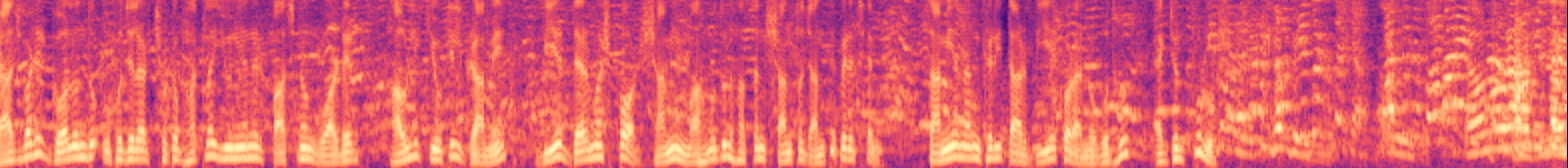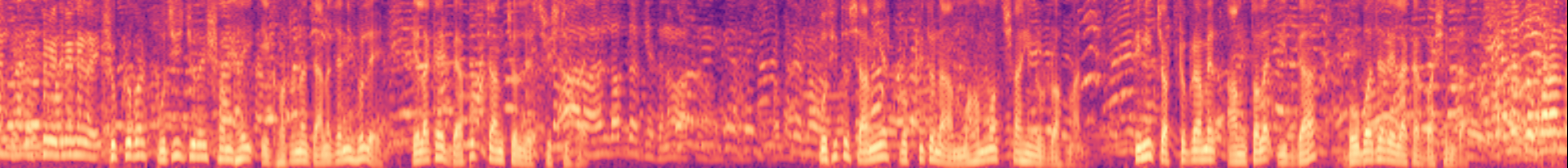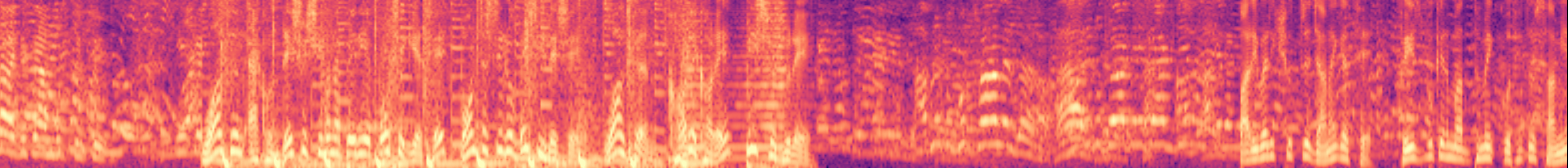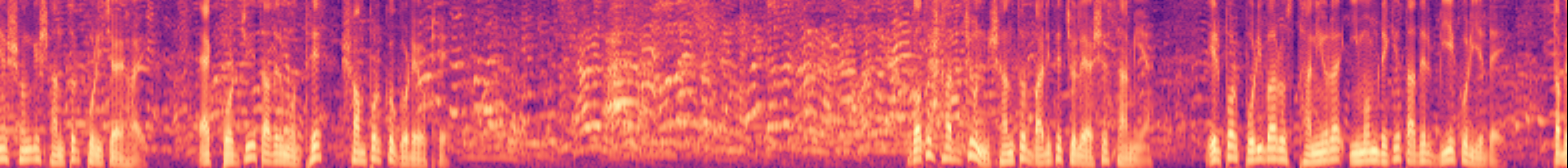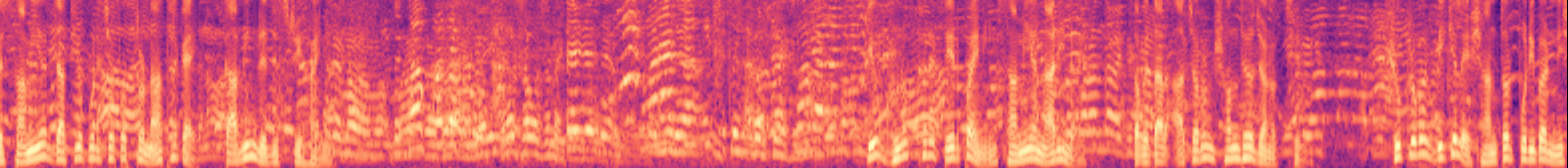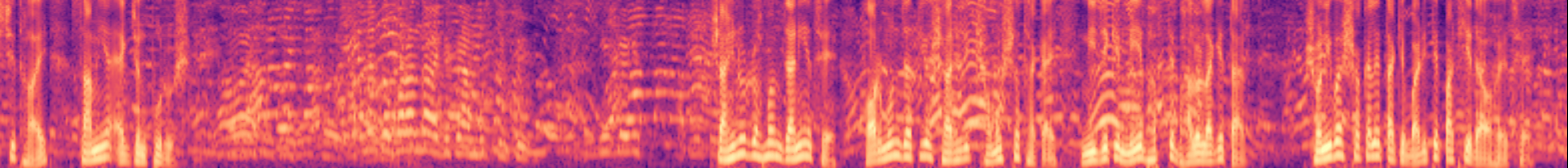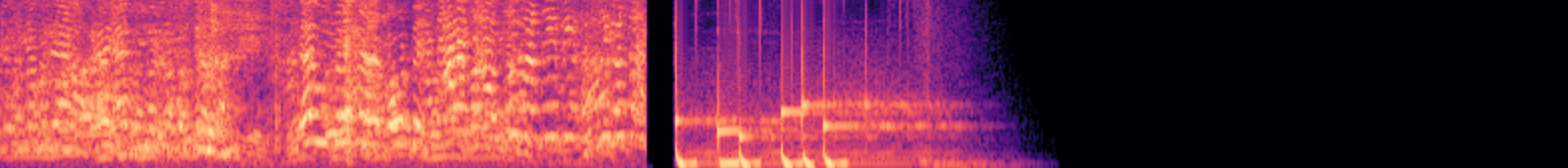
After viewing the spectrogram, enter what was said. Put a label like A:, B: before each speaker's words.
A: রাজবাড়ির গোয়ালন্দ উপজেলার ছোট ভাকলা ইউনিয়নের পাঁচ নং ওয়ার্ডের হাউলি কিউটিল গ্রামে বিয়ের দেড় মাস পর স্বামী মাহমুদুল হাসান শান্ত জানতে পেরেছেন। সামিয়া নানঘারি তার বিয়ে করা নবধূ একজন পুরুষ। শুক্রবার পঁচিশ জুলাই সন্ধ্যায় এ ঘটনা জানাজানি হলে এলাকায় ব্যাপক চাঞ্চল্যের সৃষ্টি হয়। কথিত সামিয়ার প্রকৃত নাম মোহাম্মদ শাহিনুর রহমান। তিনি চট্টগ্রামের আমতলা ঈদগাহ, বৌবাজার এলাকার বাসিন্দা।
B: ওয়ালটন এখন দেশের সীমানা পেরিয়ে পৌঁছে গিয়েছে পঞ্চাশটিরও বেশি দেশে। ওয়ালটন ঘরে ঘরে বিশ্বজুড়ে।
A: পারিবারিক সূত্রে জানা গেছে ফেসবুকের মাধ্যমে কথিত সামিয়ার সঙ্গে শান্তর পরিচয় হয়। এক পর্যায়ে তাদের মধ্যে সম্পর্ক গড়ে ওঠে। গত সাত জুন শান্তর বাড়িতে চলে আসে সামিয়া। এরপর পরিবার ও স্থানীয়রা ইমম ডেকে তাদের বিয়ে করিয়ে দেয়। তবে সামিয়ার জাতীয় পরিচয়পত্র না থাকায় কাবিন রেজিস্ট্রি হয়নি। কেউ ঘুণক্ষরে টের পায়নি সামিয়া নারী নয়, তবে তার আচরণ সন্দেহজনক ছিল। শুক্রবার বিকেলে শান্তর পরিবার নিশ্চিত হয় সামিয়া একজন পুরুষ। শাহিনুর রহমান জানিয়েছে, হরমোন জাতীয় শারীরিক সমস্যা থাকায় নিজেকে মেয়ে ভাবতে ভালো লাগে তার। শনিবার সকালে তাকে বাড়িতে পাঠিয়ে দেওয়া হয়েছে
